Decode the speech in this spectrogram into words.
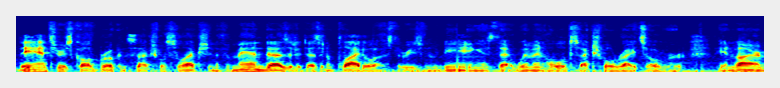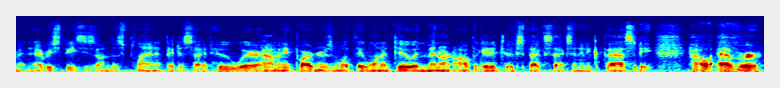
The answer is called broken sexual selection. If a man does it, it doesn't apply to us. The reason being is that women hold sexual rights over the environment. In every species on this planet, they decide who, where, how many partners, and what they want to do, and men aren't obligated to expect sex in any capacity. However,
